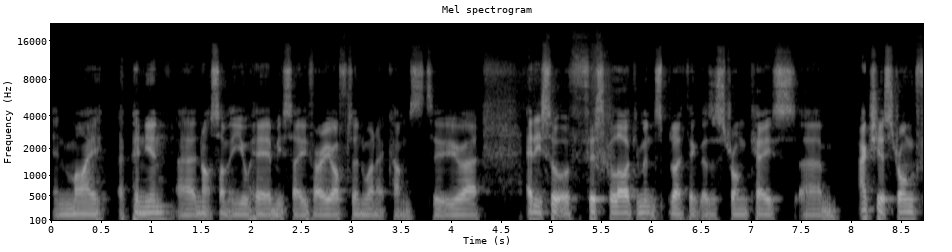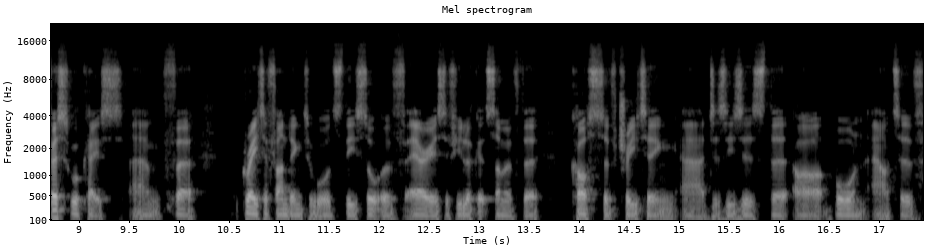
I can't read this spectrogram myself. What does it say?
in my opinion. Uh, not something you'll hear me say very often when it comes to uh, any sort of fiscal arguments, but I think there's a strong case, um, actually a strong fiscal case um, for greater funding towards these sort of areas. If you look at some of the costs of treating uh, diseases that are born out of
